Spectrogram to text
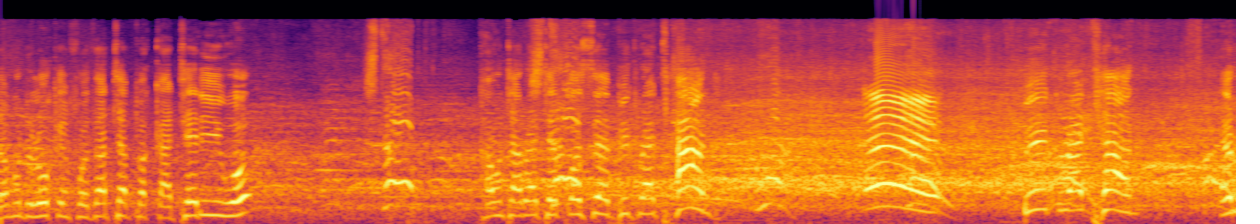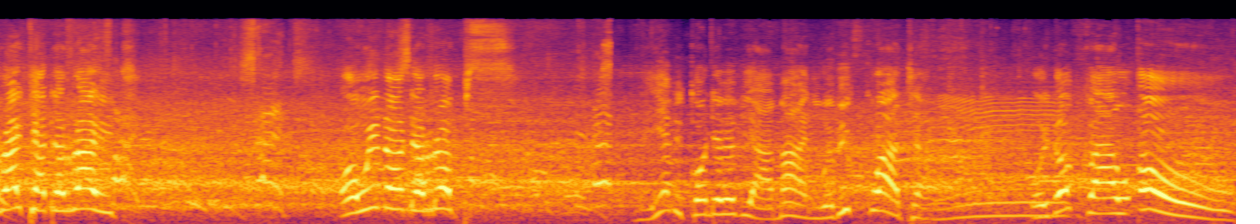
Someone looking for that uppercut. Eriwo Stop! counter right Stop. ekose big right hand, One, Eh, big right hand, a right and the right. six, Owino on the ropes. Naye ebikonde bye by'amaanyi we bikwata. Olina ovaawo oh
